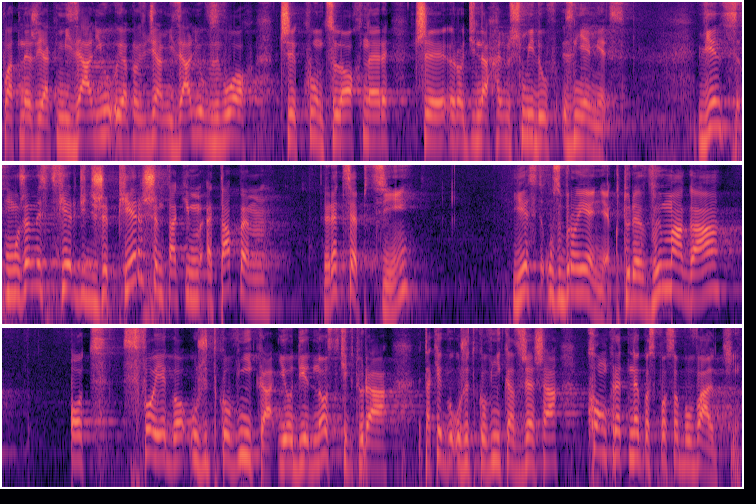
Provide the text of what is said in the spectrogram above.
płatnerzy jak Mizaliu, jak rodzina Mizaliów z Włoch, czy Kunz-Lochner, czy rodzina Helmschmidów z Niemiec. Więc możemy stwierdzić, że pierwszym takim etapem recepcji jest uzbrojenie, które wymaga od swojego użytkownika i od jednostki, która takiego użytkownika zrzesza, konkretnego sposobu walki.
